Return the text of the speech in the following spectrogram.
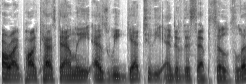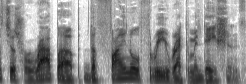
All right, podcast family, as we get to the end of this episode, so let's just wrap up the final three recommendations.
